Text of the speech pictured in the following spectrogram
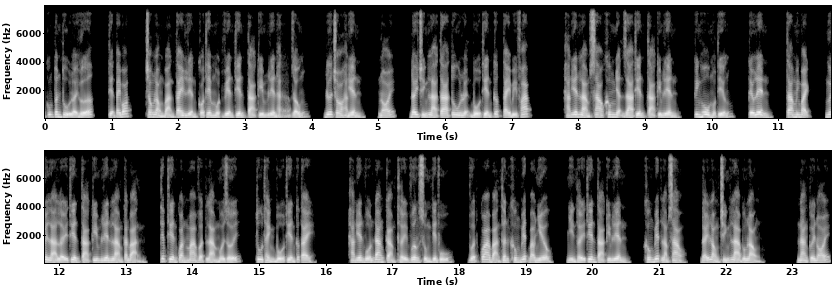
cũng tuân thủ lời hứa tiện tay bóp, trong lòng bàn tay liền có thêm một viên thiên tà kim liên hạt giống, đưa cho hàn yên, nói, đây chính là ta tu luyện bổ thiên cướp tay bí pháp. Hàn yên làm sao không nhận ra thiên tà kim liên, kinh hô một tiếng, kêu lên, ta minh bạch, ngươi là lấy thiên tà kim liên làm căn bản, tiếp thiên quan ma vật làm môi giới, tu thành bổ thiên cướp tay. Hàn yên vốn đang cảm thấy vương sùng tiên phú, vượt qua bản thân không biết bao nhiêu, nhìn thấy thiên tà kim liên, không biết làm sao, đáy lòng chính là buông lỏng nàng cười nói,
